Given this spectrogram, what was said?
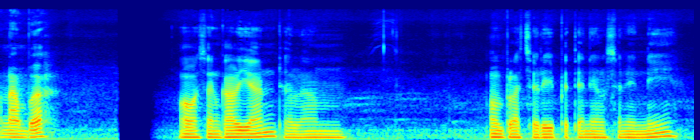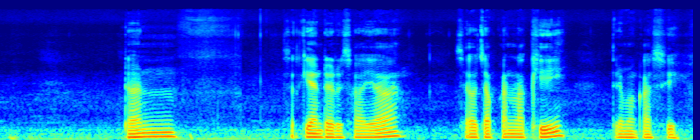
menambah wawasan kalian dalam mempelajari PT Nielsen ini dan sekian dari saya. Saya ucapkan lagi terima kasih.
